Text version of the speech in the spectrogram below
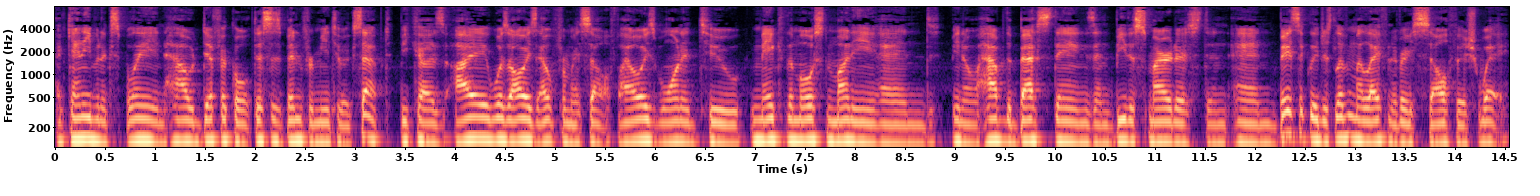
I can't even explain how difficult this has been for me to accept because I was always out for myself. I always wanted to make the most money and, you know, have the best things and be the smartest and, and basically just living my life in a very selfish way.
